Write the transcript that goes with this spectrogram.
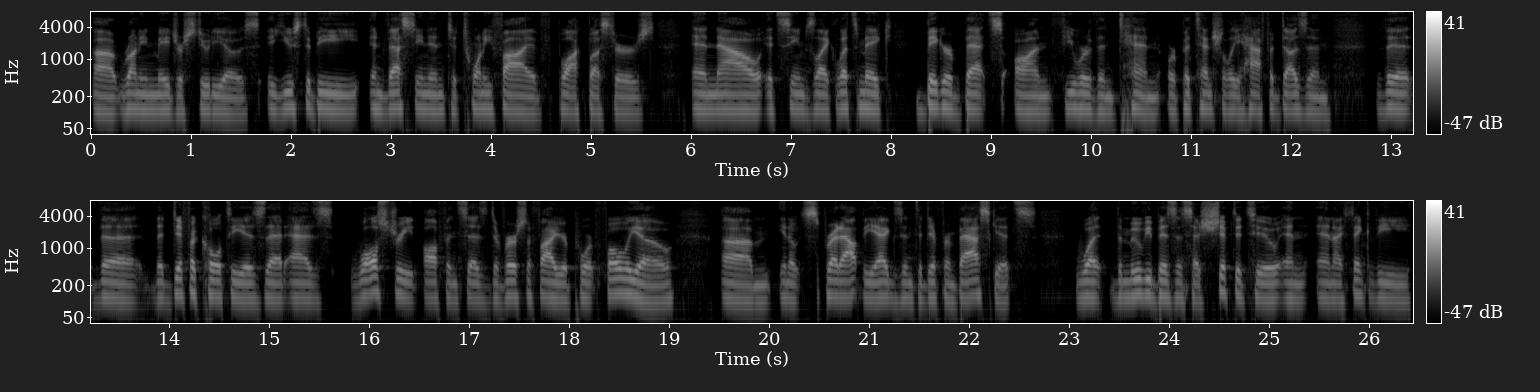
uh, running major studios. It used to be investing into 25 blockbusters, and now it seems like let's make bigger bets on fewer than 10 or potentially half a dozen. The the the difficulty is that as Wall Street often says, diversify your portfolio um, you know, spread out the eggs into different baskets. What the movie business has shifted to, and and I think the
